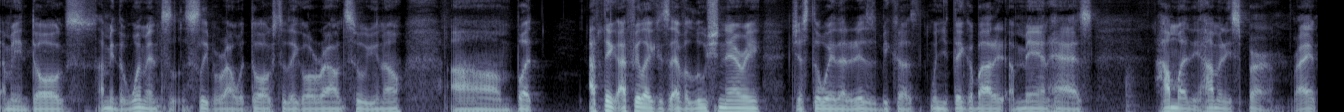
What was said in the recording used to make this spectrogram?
I mean, dogs. I mean, the women sleep around with dogs too. They go around too, you know. Um, but I think I feel like it's evolutionary, just the way that it is, because when you think about it, a man has how many how many sperm, right?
